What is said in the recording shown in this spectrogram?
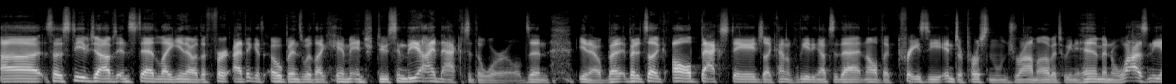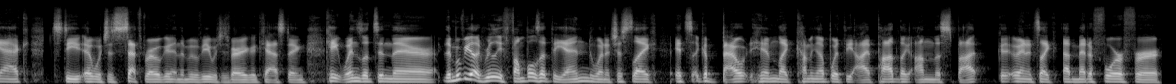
Uh, so Steve Jobs instead, like you know, the first I think it opens with like him introducing the iMac to the world, and you know, but but it's like all backstage, like kind of leading up to that, and all the crazy interpersonal drama between him and Wozniak, Steve, uh, which is Seth Rogen in the movie, which is very good casting. Kate Winslet's in there. The movie like really fumbles at the end when it's just like it's like about him like coming up with the iPod like on the spot, and it's like a metaphor for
